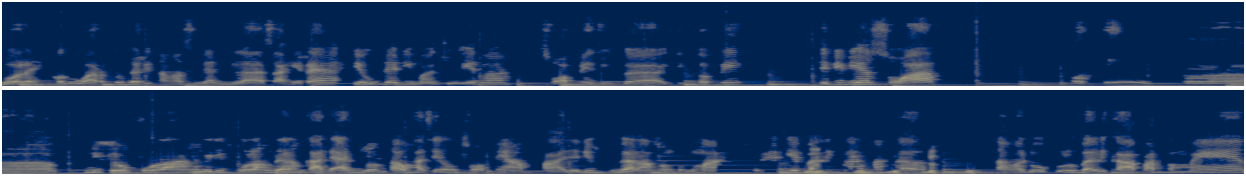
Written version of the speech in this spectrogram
boleh keluar tuh dari tanggal 19 akhirnya ya udah dimajuin lah swabnya juga gitu. Tapi jadi dia swab tapi uh, disuruh pulang. Jadi pulang dalam keadaan belum tahu hasil swabnya apa. Jadi nggak langsung ke rumah. Dia balik lah tanggal tanggal 20 balik ke apartemen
